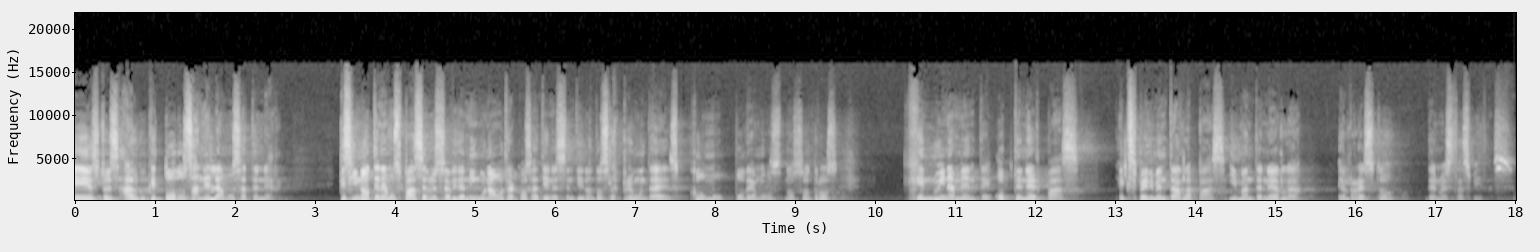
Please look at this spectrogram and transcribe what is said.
que esto es algo que todos anhelamos a tener. Que si no tenemos paz en nuestra vida, ninguna otra cosa tiene sentido. Entonces la pregunta es, ¿cómo podemos nosotros genuinamente obtener paz, experimentar la paz y mantenerla el resto de nuestras vidas?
